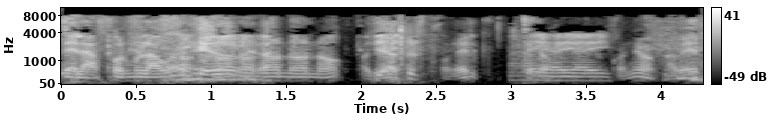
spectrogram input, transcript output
de la Fórmula 1. Miedo No, no, no, no, no. Oye, joder, pero, Ay, ay, ay. coño, a ver,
